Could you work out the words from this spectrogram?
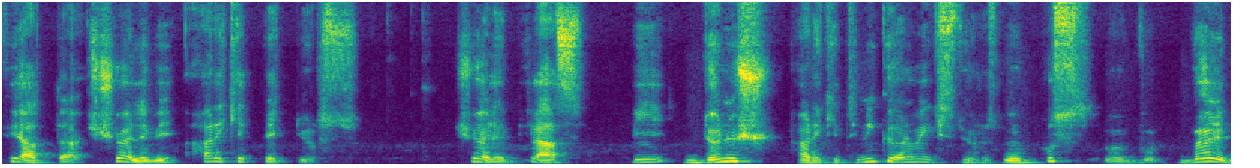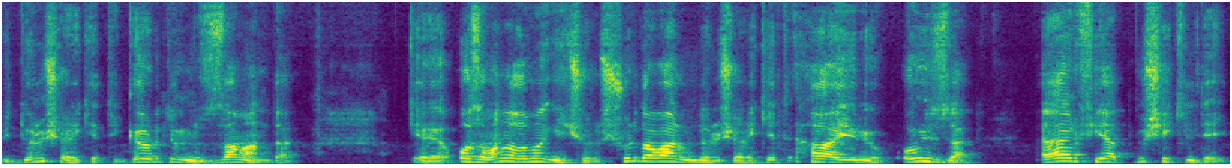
Fiyatta şöyle bir hareket bekliyoruz. Şöyle biraz bir dönüş hareketini görmek istiyoruz. Ve bu, bu böyle bir dönüş hareketi gördüğümüz zaman da e, o zaman alıma geçiyoruz. Şurada var mı dönüş hareketi? Hayır yok. O yüzden eğer fiyat bu şekilde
